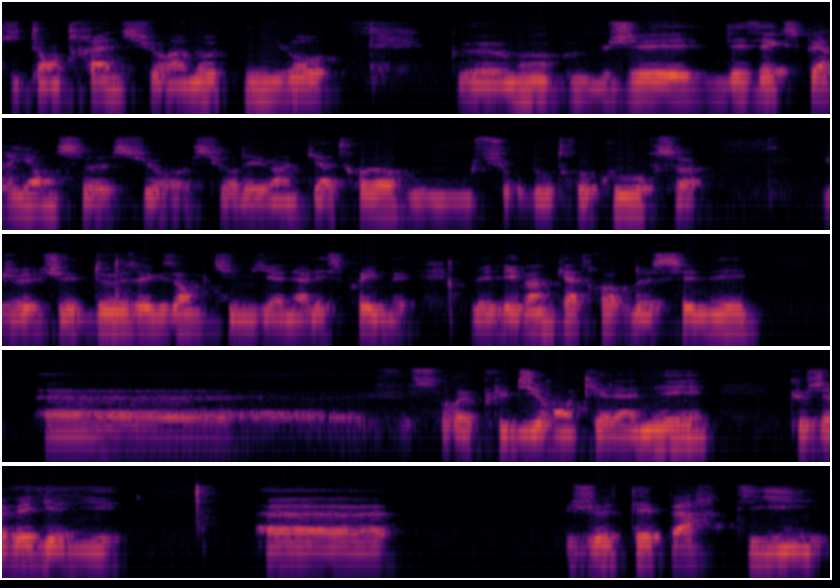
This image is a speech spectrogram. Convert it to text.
qui t'entraîne sur un autre niveau. Euh, j'ai des expériences sur, sur les 24 heures ou sur d'autres courses. J'ai deux exemples qui me viennent à l'esprit, mais les, 24 heures de Séné, euh, je ne saurais plus dire en quelle année, que j'avais gagné. Euh, J'étais parti,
